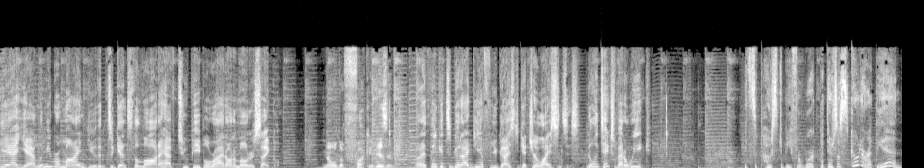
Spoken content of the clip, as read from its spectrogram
Yeah, yeah, let me remind you that it's against the law to have two people ride on a motorcycle. No, the fuck it isn't. But I think it's a good idea for you guys to get your licenses. It only takes about a week. It's supposed to be for work, but there's a scooter at the inn.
